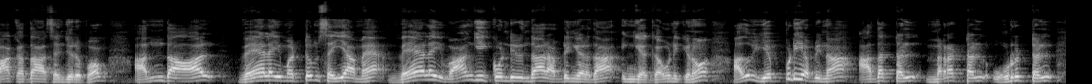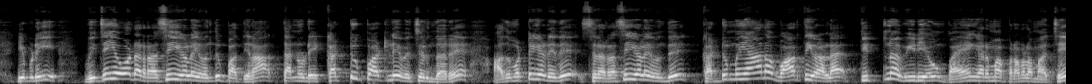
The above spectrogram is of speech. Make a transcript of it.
பார்க்க தான் செஞ்சுருப்போம். அந்த ஆள் வேலை மட்டும் செய்யாமல் வேலை வாங்கி கொண்டிருந்தார் அப்படிங்கிறதான் இங்கே கவனிக்கணும். அதுவும் எப்படி அப்படின்னா அதட்டல் மிரட்டல் உருட்டல் இப்படி விஜயோட ரசிகளை வந்து பார்த்தீங்கன்னா தன்னுடைய கட்டுப்பாட்டிலே வச்சுருந்தாரு. அது மட்டும் கிடையாது சில ரசிகளை வந்து கடுமையான வார்த்தைகளால் திட்டின வீடியோவும் பயங்கரமாக பிரபலமாச்சு.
